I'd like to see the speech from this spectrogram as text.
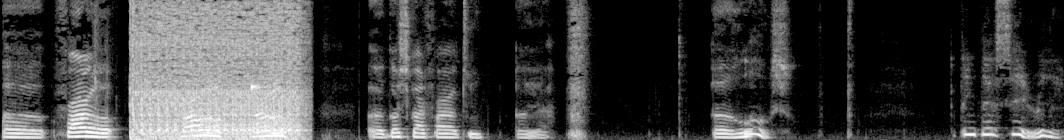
Uh, fire up. Fire up. Fire up. Uh, go subscribe to fire up too. Oh, uh, yeah. Uh, who else? Think that's it, really.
